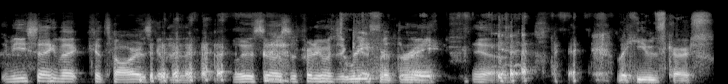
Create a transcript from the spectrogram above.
me saying that Qatar is going to lose to us is pretty much a Three kiss for three. Yeah. the Hughes curse.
